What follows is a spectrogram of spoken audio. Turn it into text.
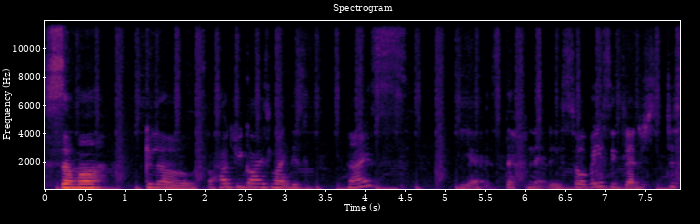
summer glow. So how do you guys like this? Nice? Yes definitely. So basically i just just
